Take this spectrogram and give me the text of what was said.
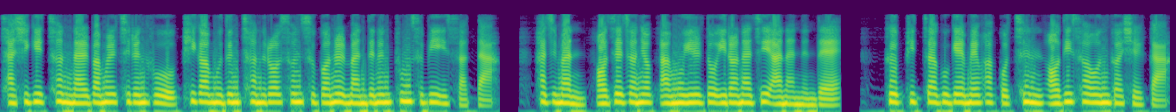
자식이 첫날 밤을 치른 후 피가 묻은 천으로 손수건을 만드는 풍습이 있었다. 하지만 어제 저녁 아무 일도 일어나지 않았는데 그 빗자국의 매화꽃은 어디서 온 것일까?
